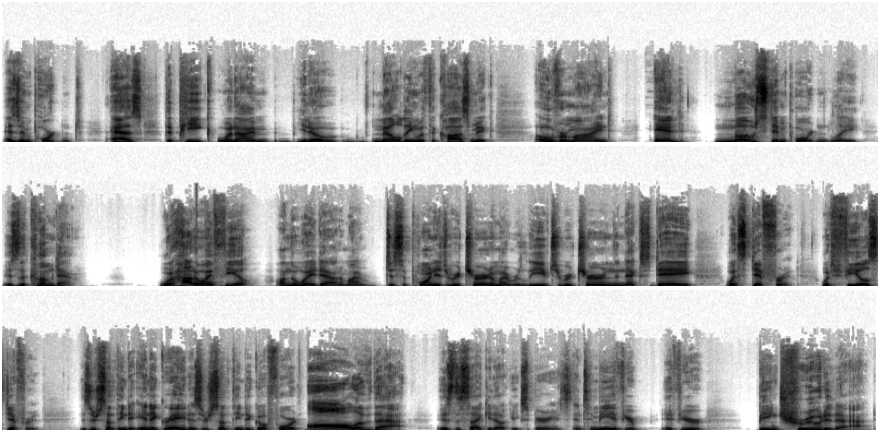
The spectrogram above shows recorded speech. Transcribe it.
as important as the peak when I'm, you know, melding with the cosmic overmind. And most importantly is the come down. Well, how do I feel on the way down? Am I disappointed to return? Am I relieved to return the next day? What's different? What feels different? Is there something to integrate? Is there something to go forward? All of that is the psychedelic experience. And to me, if you're if you're being true to that,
